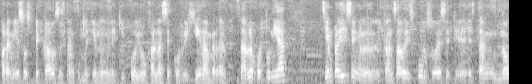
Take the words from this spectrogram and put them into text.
para mí esos pecados se están cometiendo en el equipo y ojalá se corrigieran, ¿verdad? Darle oportunidad siempre dicen el cansado discurso ese que están no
